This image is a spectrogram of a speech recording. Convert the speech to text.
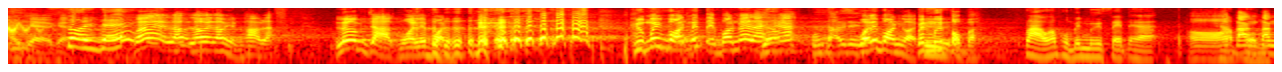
โอเคโอเคสวัสดีไม่เราเราเราเห็นภาพแล้ว เริ่มจากวอลเลย์บอล คือไม่บอลไม่เตะบอลไม่อะไรเดี๋ยวนะผมถามนิดนึง วอลเลย์บอลก่อน เป็นมือตบอะ เปล่าครับผมเป็นมือเซตนะฮะ อ๋อครับตั้งผมตั้ง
